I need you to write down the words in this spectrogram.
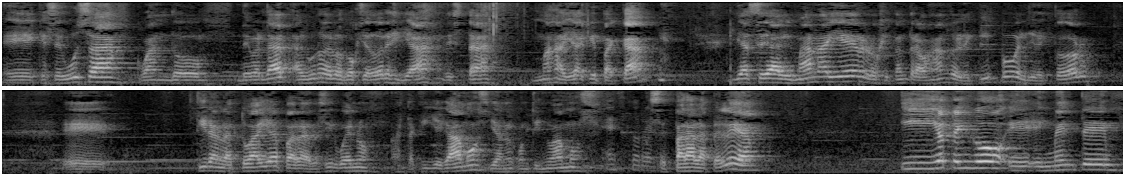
eh, que se usa cuando de verdad alguno de los boxeadores ya está más allá que para acá, ya sea el manager, los que están trabajando, el equipo, el director, eh, tiran la toalla para decir, bueno, hasta aquí llegamos, ya no continuamos, se para la pelea. Y yo tengo eh, en mente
